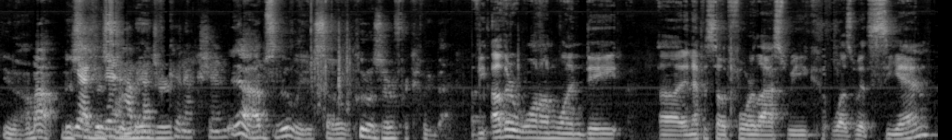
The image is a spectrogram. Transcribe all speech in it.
you know, I'm out. This yeah, is this is didn't a have major. enough connection. Yeah, absolutely. So kudos to her for coming back. The other one-on-one date uh, in episode four last week was with Seinne.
